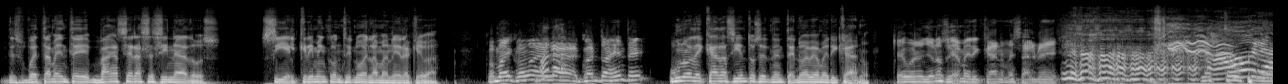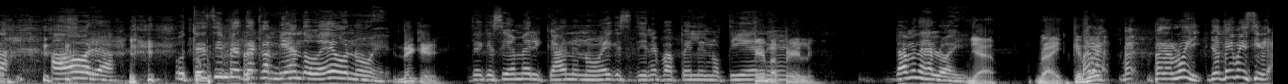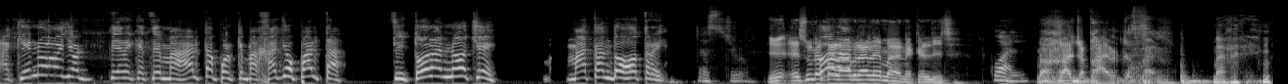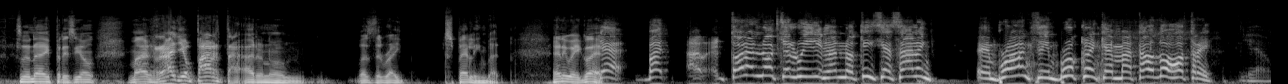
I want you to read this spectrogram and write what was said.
de- supuestamente van a ser asesinados si el crimen continúa en la manera que va. ¿Cómo es? ¿Cómo es? Bueno. ¿Cuánta gente? Uno de cada 179 americanos. Qué bueno, yo no soy americano, me salvé. Ahora, ahora. Usted siempre está cambiando, ¿eh o no es? ¿De qué? De que si es americano, no es, que si tiene papeles, no tiene. ¿Qué papeles? Vamos a dejarlo ahí. Ya. Right. ¿Qué Pero, fue? pe- pero, Luis, yo te iba a decir, aquí en Nueva York tiene que ser más alta porque Majayo Palta, si todas las noches matan dos o tres. That's true. Y Es una Hola. palabra alemana que él dice. ¿Cuál? Es una expresión. Más rayo parta. I don't know what's the right spelling, but anyway, go ahead. Yeah, but uh, todas las noches, Luis, en las noticias salen en Bronx, en Brooklyn, que han matado dos o tres. Yeah.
